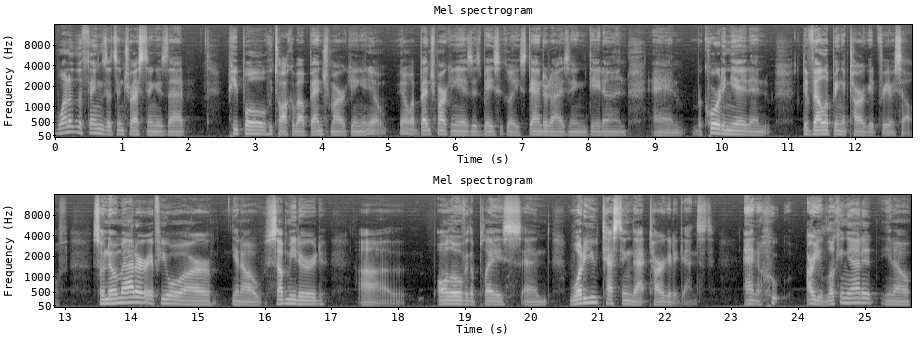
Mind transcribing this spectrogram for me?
one of the things that's interesting is that people who talk about benchmarking and you know you know what benchmarking is is basically standardizing data and and recording it and developing a target for yourself so no matter if you are you know submetered uh, all over the place and what are you testing that target against and who are you looking at it you know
